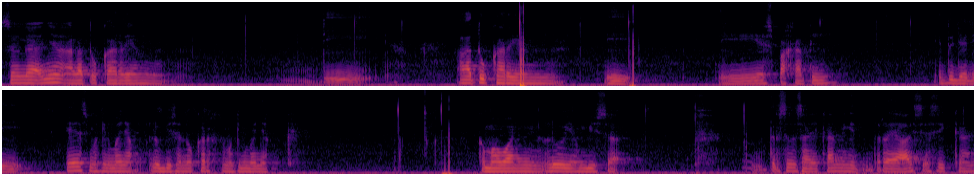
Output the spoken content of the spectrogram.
Seenggaknya alat tukar yang di alat tukar yang di disepakati itu jadi ya semakin banyak lu bisa nuker semakin banyak kemauan lu yang bisa terselesaikan gitu terrealisasikan.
